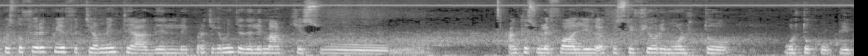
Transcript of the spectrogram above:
questo fiore qui effettivamente ha delle, praticamente delle macchie su, anche sulle foglie, questi fiori molto, molto cupi.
